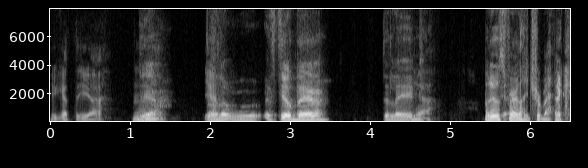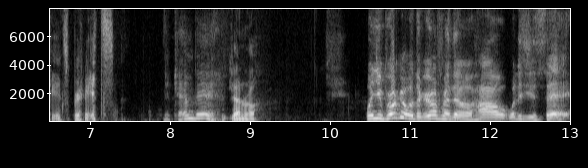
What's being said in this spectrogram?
you get the uh Mm. Yeah. Yeah. Little- it's still there, delayed. yeah. But it was Yeah. fairly traumatic experience It can be. in general. When you broke up with a girlfriend, though, how? What did you say?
